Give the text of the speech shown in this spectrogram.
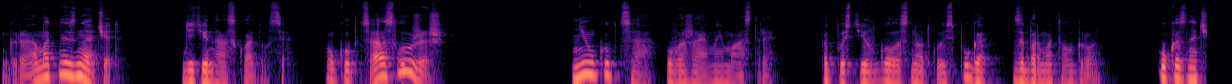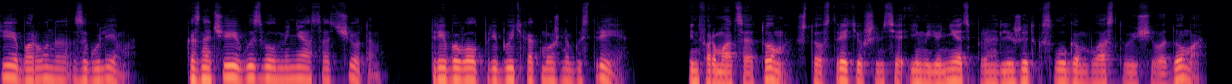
«Грамотный, значит?» – детина осклабился. «У купца служишь?» «Не у купца, уважаемый мастры», – подпустив голос нотку испуга, забормотал Грон у казначея барона Загулема. Казначей вызвал меня с отсчетом, требовал прибыть как можно быстрее. Информация о том, что встретившимся им юнец принадлежит к слугам властвующего дома,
